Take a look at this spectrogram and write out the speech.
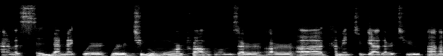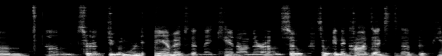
kind of a syndemic where where two or more problems are are uh, coming together to um, um, sort of do more damage than they can on their own. So so in the context of the pandemic,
